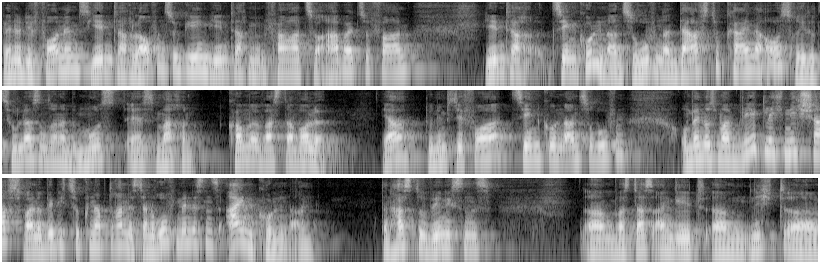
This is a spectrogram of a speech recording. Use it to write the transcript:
Wenn du dir vornimmst, jeden Tag laufen zu gehen, jeden Tag mit dem Fahrrad zur Arbeit zu fahren, jeden Tag zehn Kunden anzurufen, dann darfst du keine Ausrede zulassen, sondern du musst es machen. Komme, was da wolle. Ja, du nimmst dir vor, zehn Kunden anzurufen. Und wenn du es mal wirklich nicht schaffst, weil du wirklich zu knapp dran bist, dann ruf mindestens einen Kunden an. Dann hast du wenigstens ähm, was das angeht, ähm, nicht äh,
